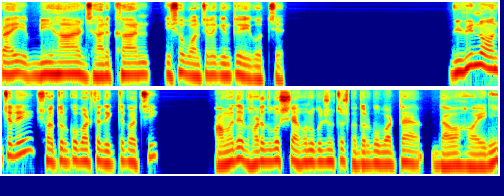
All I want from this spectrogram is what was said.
প্রায় বিহার, ঝাড়খণ্ড এসব অঞ্চলে কিন্তু এগোচ্ছে। বিভিন্ন অঞ্চলে সতর্কবার্তা দেখতে পাচ্ছি। আমাদের ভারতবর্ষে এখনও পর্যন্ত সতর্কবার্তা দেওয়া হয়নি।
